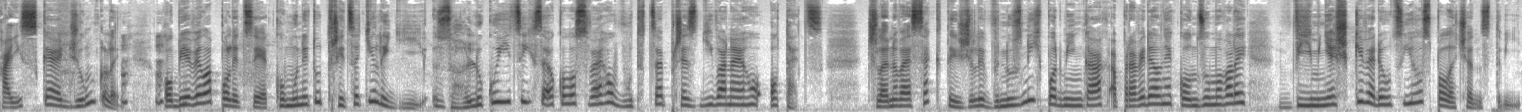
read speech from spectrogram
thajské džungli objevila policie komunitu 30 lidí zhlukujících se okolo svého vůdce přezdívaného Otec. Členové sekty žili v nuzných podmínkách a pravidelně konzumovali výměšky vedoucího společenství.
